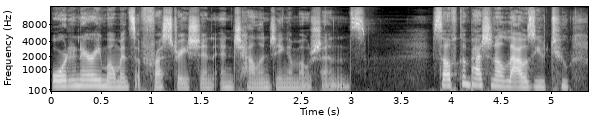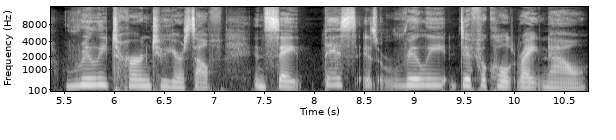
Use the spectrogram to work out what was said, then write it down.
ordinary moments of frustration and challenging emotions. Self compassion allows you to really turn to yourself and say, This is really difficult right now.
